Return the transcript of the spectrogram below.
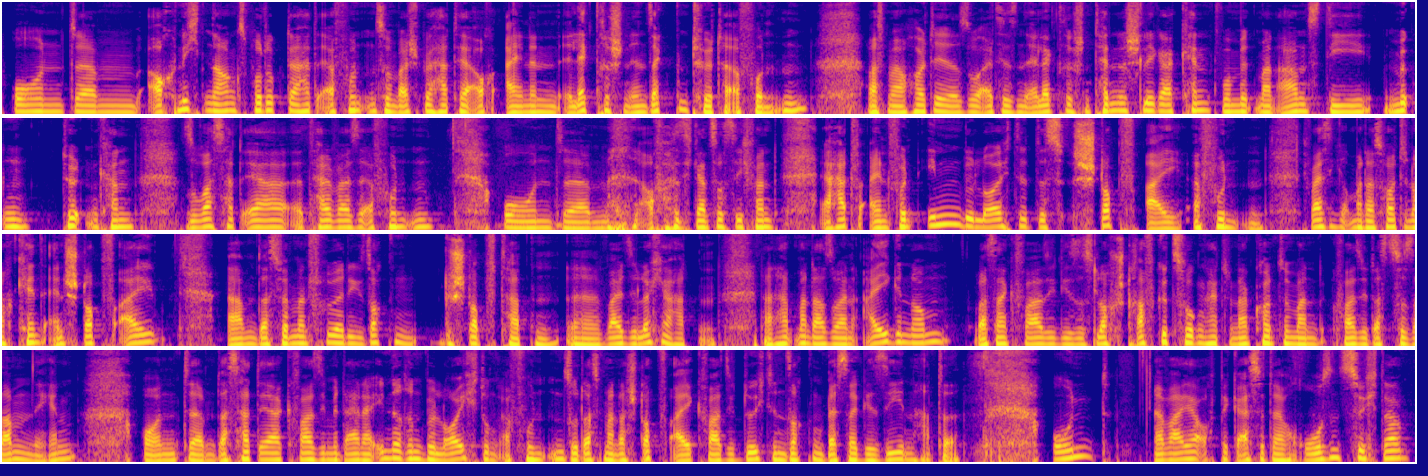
Und ähm, auch Nicht-Nahrungsprodukte hat er erfunden. Zum Beispiel hat er auch einen elektrischen Insektentöter erfunden, was man heute so als diesen elektrischen Tennisschläger kennt, womit man abends die Mücken töten kann. Sowas hat er äh, teilweise erfunden. Und ähm, auch was ich ganz lustig fand, er hat ein von innen beleuchtetes Stopfei erfunden. Ich weiß nicht, ob man das heute noch kennt, ein Stopfei, ähm, dass wenn man früher die Socken gestopft hatten, äh, weil sie Löcher hatten, dann hat man da so ein Ei genommen, was dann quasi dieses Loch straff gezogen hat und dann konnte man quasi das zusammennähen. Und ähm, das hat er quasi mit einer inneren Beleuchtung erfunden, so dass man das Stopfei quasi durch den Socken besser gesehen hatte. Und er war ja auch begeisterter Rosenzüchter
